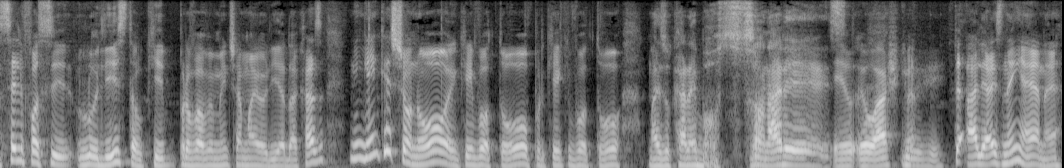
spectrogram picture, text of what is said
se ele fosse lulista, o que provavelmente é a maioria da casa, ninguém questionou em quem votou, por que que votou, mas o cara é bolsonarista. Eu, eu acho que... Aliás, nem é, né?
